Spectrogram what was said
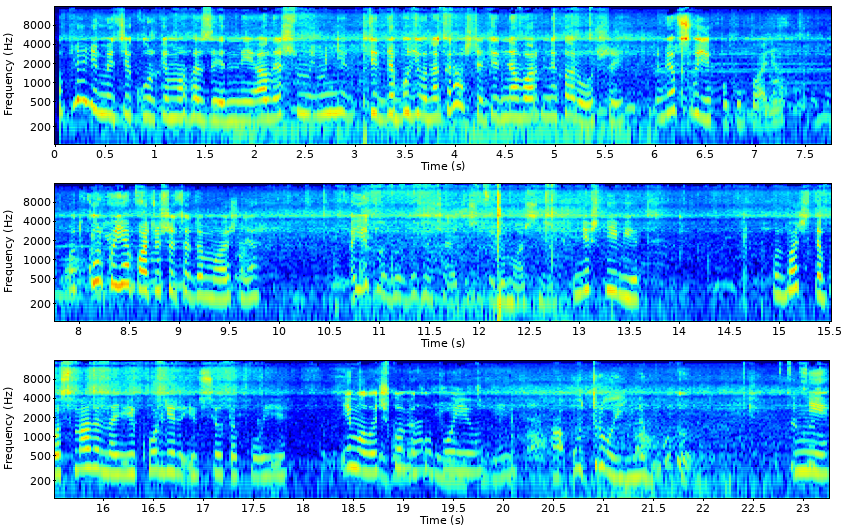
Купляли ми ці курки магазинні, але ж мені ті для бульйона краще, ті навар не хороший. Я в своїх покупаю. От курку я бачу, що це домашня. А як ви визначаєте, що це домашнє? Внішній вид. От бачите, посмалена і колір, і все таке. І молочком я купую. А утруєнь не було? Ні.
